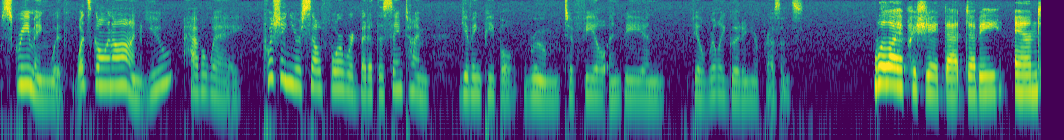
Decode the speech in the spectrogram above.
screaming with what's going on. You have a way pushing yourself forward, but at the same time giving people room to feel and be and feel really good in your presence. Well, I appreciate that, Debbie. And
